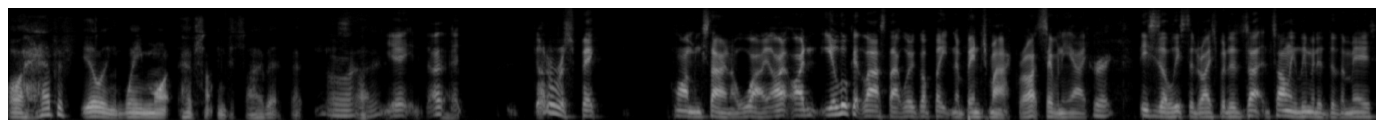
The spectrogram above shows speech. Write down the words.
I have a feeling we might have something to say about that. All right. So-. Yeah, I, I, got to respect climbing star in a way. I, I, you look at last start where it got beaten a benchmark, right? 78. Correct. This is a listed race, but it's, it's only limited to the mares.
